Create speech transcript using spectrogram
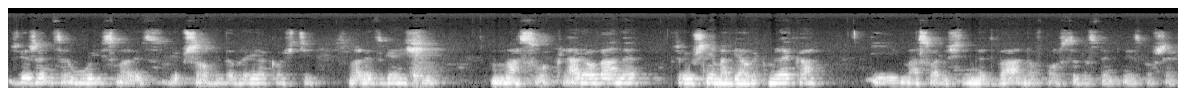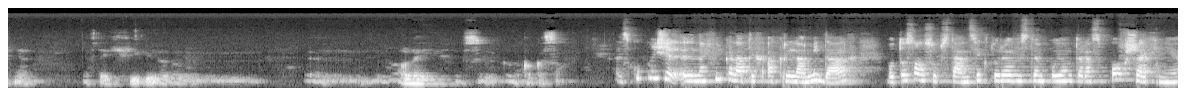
zwierzęce łój, smalec wieprzowy dobrej jakości, smalec gęsi, masło klarowane, które już nie ma białek mleka i masła roślinne dwa. No w Polsce dostępny jest powszechnie w tej chwili e, e, olej kokosowy. Skupmy się y, na chwilkę na tych akrylamidach, bo to są substancje, które występują teraz powszechnie,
